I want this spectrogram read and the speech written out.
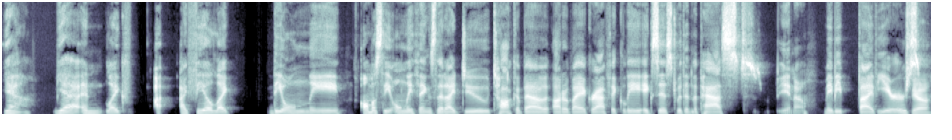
Yeah. Yeah. And like, I, I feel like the only, almost the only things that I do talk about autobiographically exist within the past, you know, maybe five years. Yeah.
